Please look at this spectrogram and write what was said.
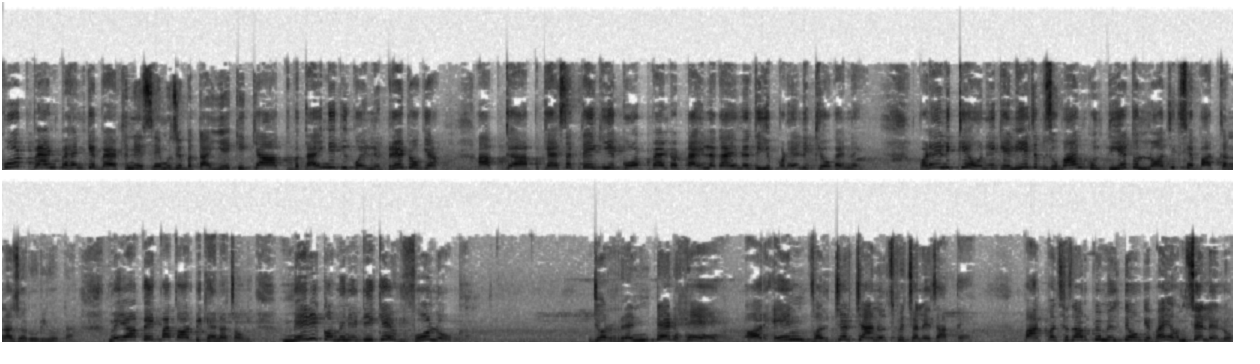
कोट पैंट पहन के बैठने से मुझे बताइए कि क्या आप बताएँगे कि कोई लिटरेट हो गया? आप आप कह सकते हैं कि ये कोट, पैंट और टाई लगाए हुए तो ये पढ़े लिखे हो गए? नहीं। पढ़े लिखे होने के लिए जब ज़ुबान खुलती है तो लॉजिक से बात करना ज़रूरी होता है। मैं यहाँ पे एक बात और भी कहना चाहूँगी। मेरी कम्युनिटी के वो लोग, जो रेंटेड हैं और इन वल्चर चैनल्स पे चले जाते हैं पाँच पाँच हज़ार रुपये मिलते होंगे, भाई हमसे ले लो,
